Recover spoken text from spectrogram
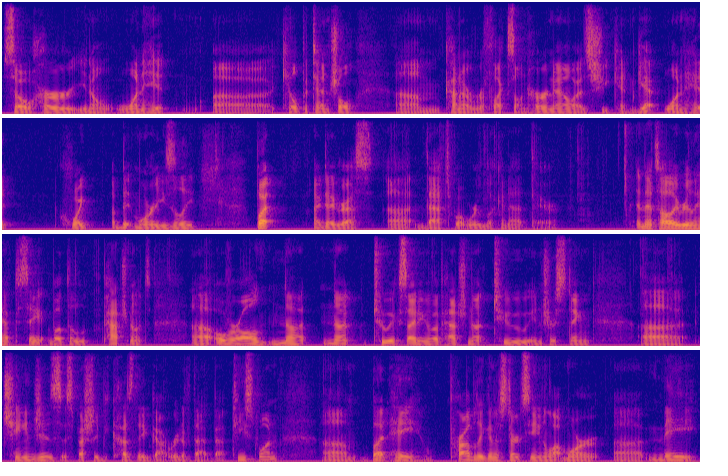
so her you know one hit uh, kill potential um, kind of reflects on her now as she can get one hit quite a bit more easily. But I digress. Uh, that's what we're looking at there, and that's all I really have to say about the patch notes. Uh, overall, not not too exciting of a patch, not too interesting uh, changes, especially because they got rid of that Baptiste one. Um, but hey, probably going to start seeing a lot more uh, Mei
